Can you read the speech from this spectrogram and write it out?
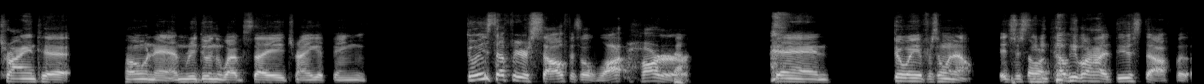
trying to hone it. I'm redoing the website, trying to get things. Doing stuff for yourself is a lot harder than doing it for someone else. It's just So you can tell people how to do stuff, but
